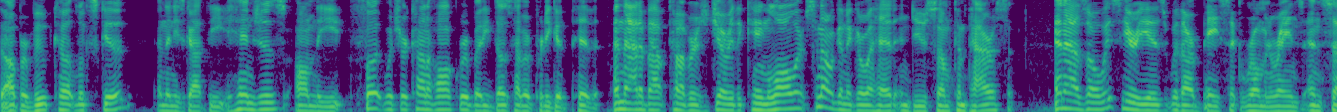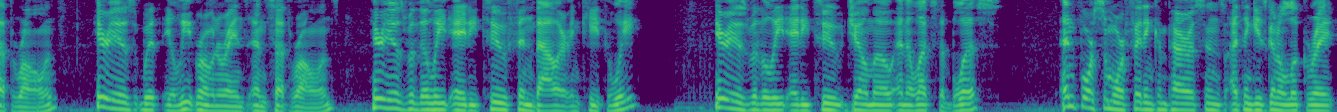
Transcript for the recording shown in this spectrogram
The upper boot cut looks good. And then he's got the hinges on the foot, which are kind of awkward, but he does have a pretty good pivot. And that about covers Jerry the King Lawler. So now we're going to go ahead and do some comparison. And as always, here he is with our basic Roman Reigns and Seth Rollins. Here he is with Elite Roman Reigns and Seth Rollins. Here he is with Elite 82 Finn Balor and Keith Lee. Here he is with Elite 82 Jomo and Alexa Bliss. And for some more fitting comparisons, I think he's going to look great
